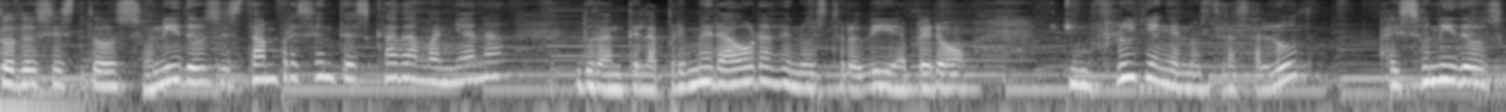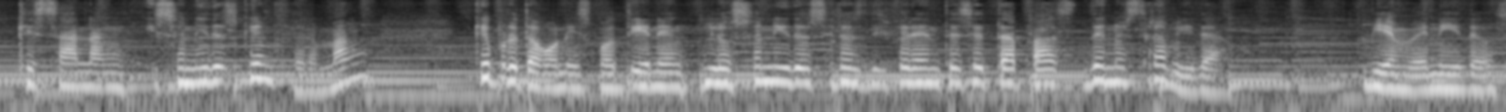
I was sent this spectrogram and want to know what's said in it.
Todos estos sonidos están presentes cada mañana durante la primera hora de nuestro día, pero ¿influyen en nuestra salud? ¿Hay sonidos que sanan y sonidos que enferman? ¿Qué protagonismo tienen los sonidos en las diferentes etapas de nuestra vida? Bienvenidos.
